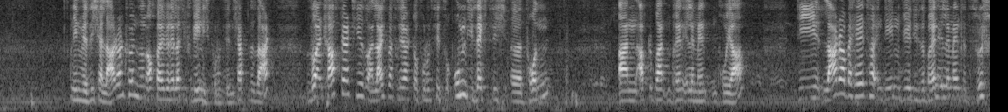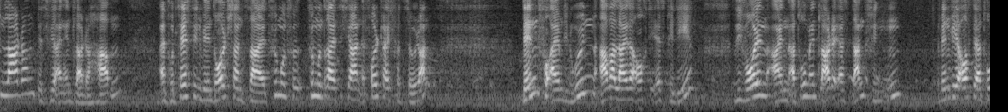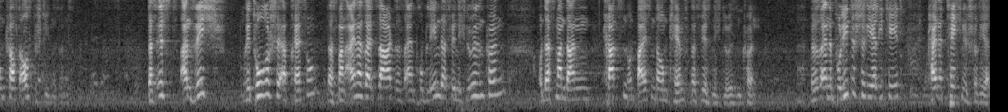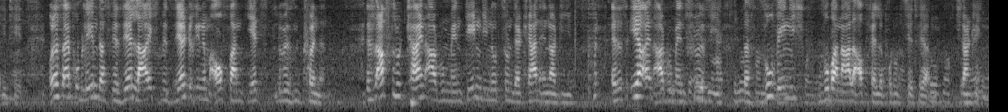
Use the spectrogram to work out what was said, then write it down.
den wir sicher lagern können, sondern auch, weil wir relativ wenig produzieren. Ich habe gesagt, so ein Kraftwerk hier, so ein Leichtwasserreaktor produziert so um die 60 äh, Tonnen an abgebrannten Brennelementen pro Jahr. Die Lagerbehälter, in denen wir diese Brennelemente zwischenlagern, bis wir ein Endlager haben, ein Prozess, den wir in Deutschland seit 35 Jahren erfolgreich verzögern, denn vor allem die Grünen, aber leider auch die SPD, sie wollen ein Atomentlager erst dann finden, wenn wir aus der Atomkraft ausgestiegen sind. Das ist an sich rhetorische Erpressung, dass man einerseits sagt, es ist ein Problem, das wir nicht lösen können und dass man dann kratzen und beißen darum kämpft, dass wir es nicht lösen können. Das ist eine politische Realität, keine technische Realität. Und es ist ein Problem, das wir sehr leicht mit sehr geringem Aufwand jetzt lösen können. Es ist absolut kein Argument gegen die Nutzung der Kernenergie. Es ist eher ein Argument für sie, dass so wenig, so banale Abfälle produziert werden. Ich danke Ihnen.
